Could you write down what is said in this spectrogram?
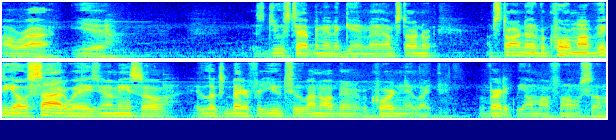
All right, yeah. It's juice tapping in again, man. I'm starting to, I'm starting to record my videos sideways. You know what I mean? So it looks better for YouTube. I know I've been recording it like vertically on my phone, so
